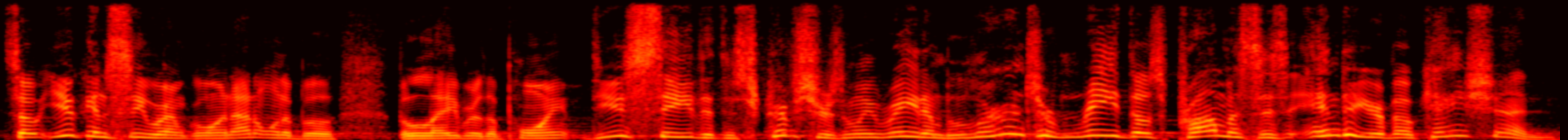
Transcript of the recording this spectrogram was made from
So you can see where I'm going. I don't want to belabor the point. Do you see that the scriptures, when we read them, learn to read those promises into your vocation?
